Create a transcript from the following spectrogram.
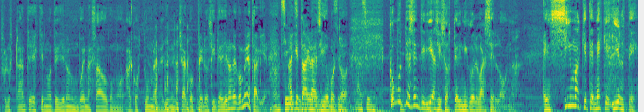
frustrante es que no te dieron un buen asado como acostumbran allí en el Chaco, pero si te dieron de comer está bien, ¿no? Hay que estar agradecido por todo. ¿Cómo te sentirías si sos técnico del Barcelona? Encima que tenés que irte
